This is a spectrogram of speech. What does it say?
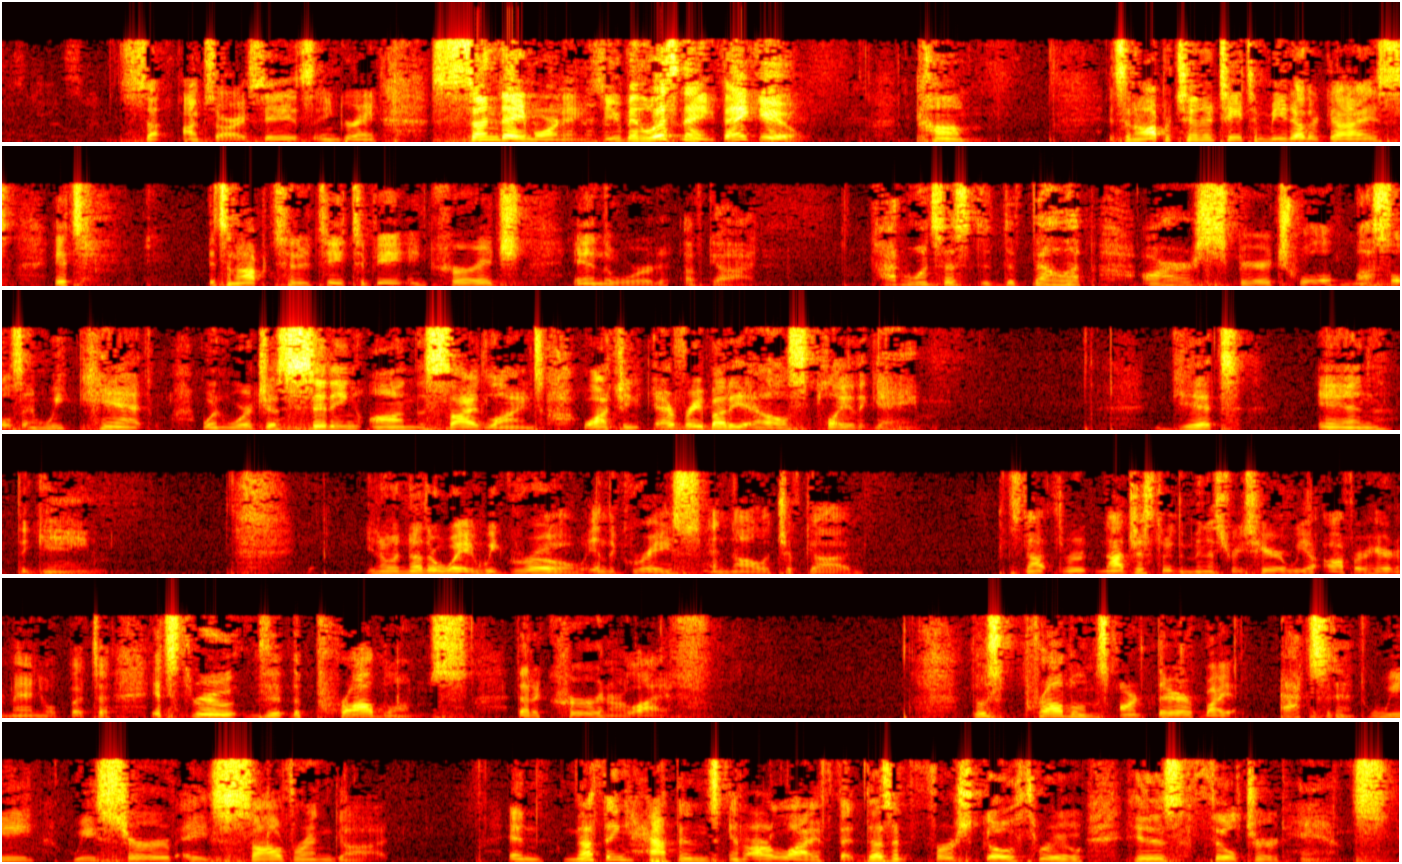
So, I'm sorry, see, it's ingrained. Sunday mornings. You've been listening. Thank you. Come. It's an opportunity to meet other guys. It's, it's an opportunity to be encouraged in the Word of God. God wants us to develop our spiritual muscles and we can't when we're just sitting on the sidelines watching everybody else play the game. Get in the game. You know, another way we grow in the grace and knowledge of God it's not through, not just through the ministries here we offer here at Emmanuel, but uh, it's through the, the problems that occur in our life. Those problems aren't there by accident. We, we serve a sovereign God. And nothing happens in our life that doesn't first go through His filtered hands.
